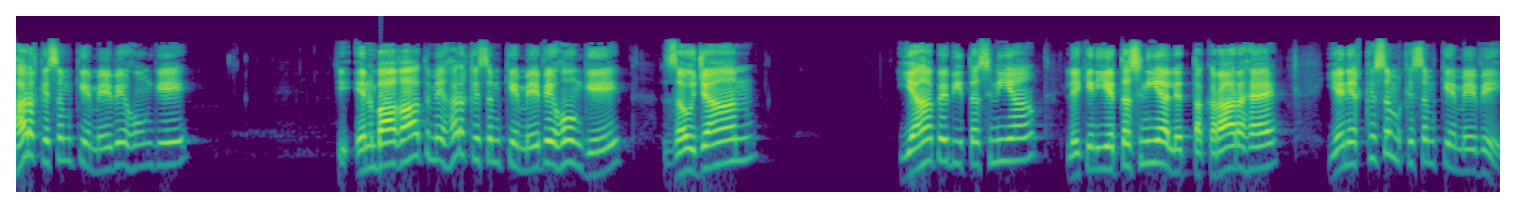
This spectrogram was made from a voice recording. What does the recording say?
ہر قسم کے میوے ہوں گے۔ جی ان باغات میں ہر قسم کے میوے ہوں گے۔ زوجان، یہاں پہ بھی تسنیا لیکن یہ تسنیا لتکرار ہے۔ یعنی قسم قسم کے میوے۔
